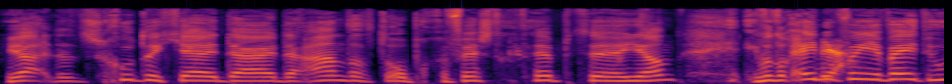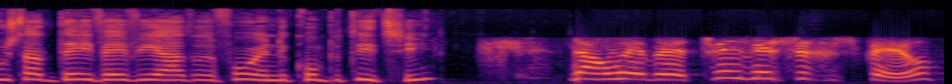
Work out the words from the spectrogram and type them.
ja, dat is goed dat jij daar de aandacht op gevestigd hebt, eh, Jan. Ik wil nog één ding Ja. van je weten. Hoe staat DVVA ervoor in de competitie? Nou, we hebben twee wedstrijden gespeeld.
